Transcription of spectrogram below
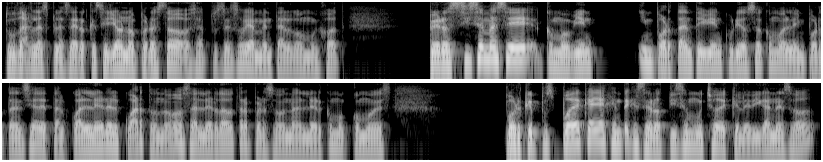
tú darles placer o qué sé yo, ¿no? Pero esto, o sea, pues es obviamente algo muy hot, pero sí se me hace como bien importante y bien curioso como la importancia de tal cual leer el cuarto, ¿no? O sea, leer de otra persona, leer como cómo es, porque pues puede que haya gente que se erotice mucho de que le digan eso,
